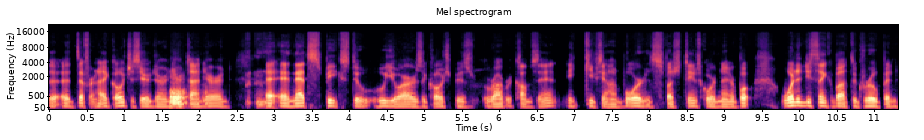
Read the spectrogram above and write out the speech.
uh, uh, different head coaches here during your tenure, and and that speaks to who you are as a coach. Because Robert comes in, he keeps you on board as special teams coordinator. But what did you think about the group and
